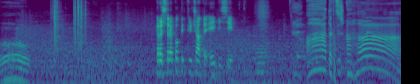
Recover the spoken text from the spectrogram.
Оу. Коротше, треба підключати ABC. А, так це ж. Ага.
